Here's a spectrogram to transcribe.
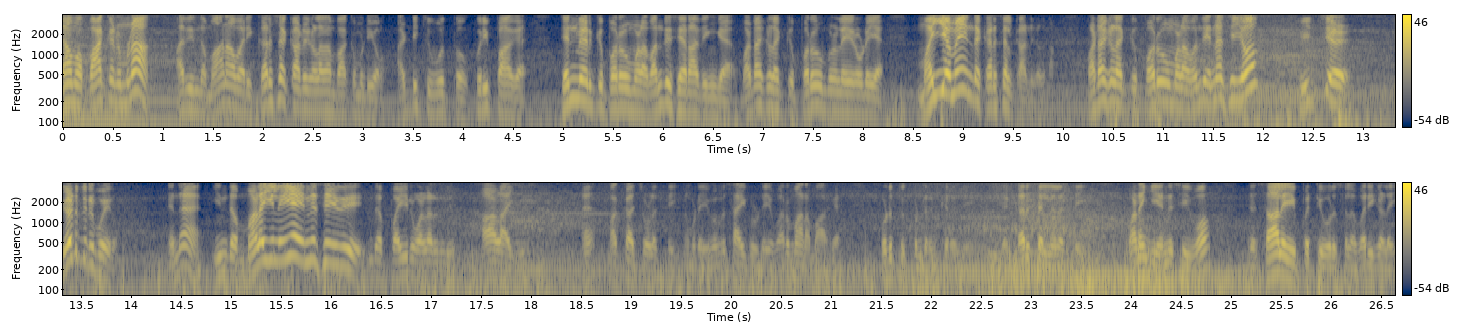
நாம் பார்க்கணும்னா அது இந்த மானாவாரி கரிசக்காடுகளை தான் பார்க்க முடியும். அடித்து ஊத்தும் குறிப்பாக தென்மேற்கு பருவமழை வந்து சேராதிங்க. வடகிழக்கு பருவமழையினுடைய மையமே இந்த கரிசல் காடுகள் தான். வடகிழக்கு பருவமழை வந்து என்ன செய்யும்? பிச்சு எடுத்துட்டு போயிடும் என்ன? இந்த மழையிலேயே என்ன செய்யுது? இந்த பயிர் வளர்ந்து ஆளாகி மக்காச்சோளத்தை நம்முடைய விவசாயிகளுடைய வருமானமாக கொடுத்து கொண்டிருக்கிறது. இந்த கரிசல் நிலத்தை வணங்கி என்ன செய்வோம்? இந்த சாலையை பற்றி ஒரு சில வரிகளை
